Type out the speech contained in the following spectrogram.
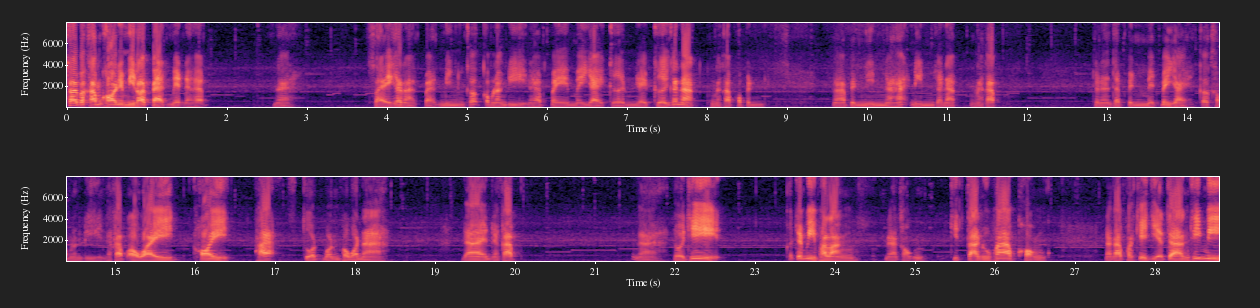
สร้อยประคำคอเนี่ยมีร้อยแปดเม็ดนะครับนะไซส์ขนาดแปดมิลก็กำลังดีนะครับ ไม่ไม่ใหญ่เกินใหญ่เกินก็หนักนะครับ เพราะเป็นนะเป็นนินนะฮะนินจะหนักนะครับฉะนั้นถ้าเป็นเม็ดไม่ใหญ่ก็กำลังดีนะครับ เอาไว้ห้อยพระสวดมนต์ภาวนาได้นะครับ นะโดยที่ก็จะมีพลังนะของจิตตานุภาพของนะครับพระเกจิอาจารย์ที่มี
